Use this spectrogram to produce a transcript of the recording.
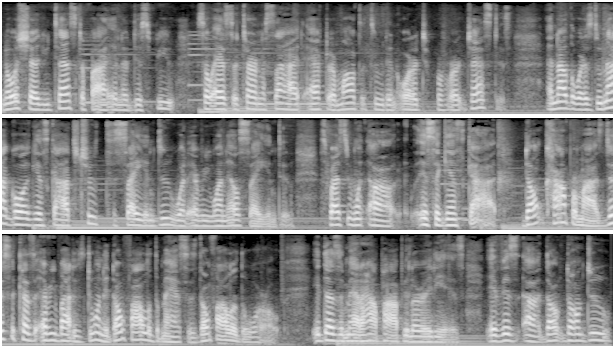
nor shall you testify in a dispute so as to turn aside after a multitude in order to pervert justice. In other words, do not go against God's truth to say and do what everyone else say and do, especially when uh, it's against God. Don't compromise just because everybody's doing it. Don't follow the masses. Don't follow the world. It doesn't matter how popular it is. If it's uh, don't don't do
